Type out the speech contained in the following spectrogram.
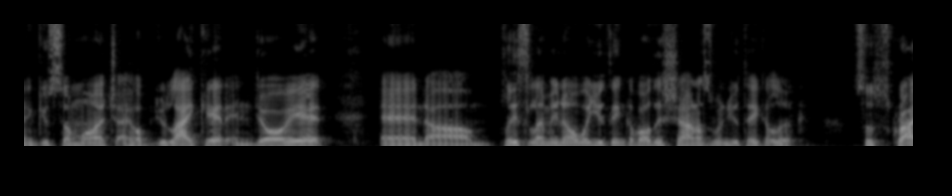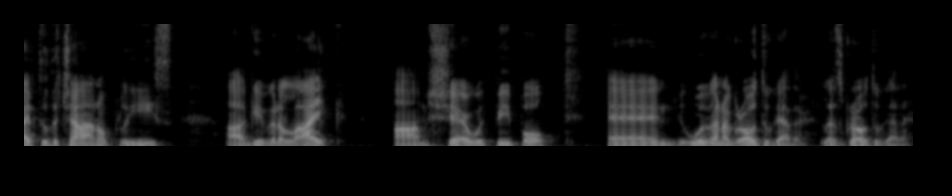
Thank you so much. I hope you like it, enjoy it, and um, please let me know what you think about these channels when you take a look. Subscribe to the channel, please. Uh, give it a like, um, share with people, and we're gonna grow together. Let's grow together.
